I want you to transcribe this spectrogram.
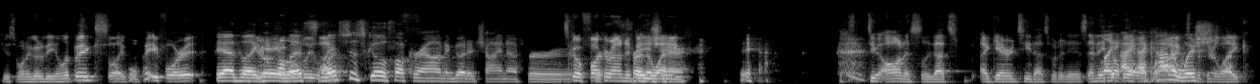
you guys want to go to the Olympics? Like we'll pay for it. yeah, like, hey, let's like- let's just go fuck around and go to China for Let's go fuck for- around in for the Beijing. winter. yeah, Dude, honestly, that's I guarantee that's what it is. And they Like, I- I kinda wish- they're like,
